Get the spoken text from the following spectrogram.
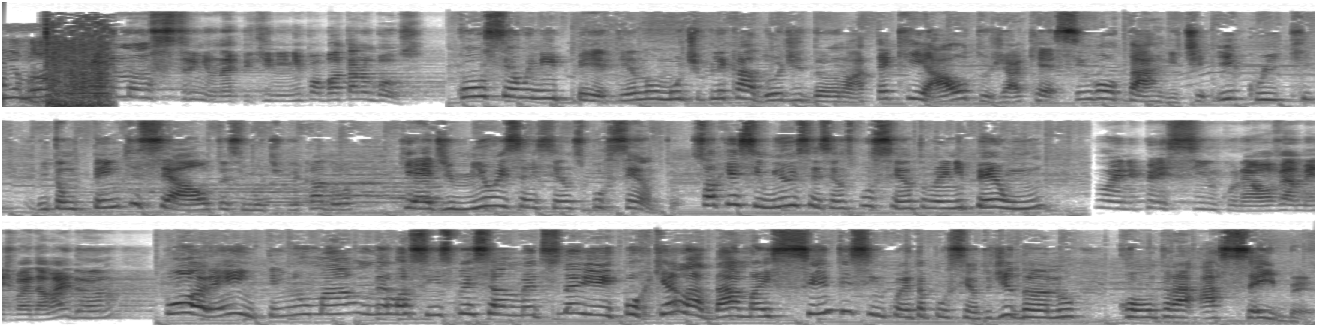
Um monstrinho, né? Pequenininho pra botar no bolso. Com o seu NP tendo um multiplicador de dano até que alto, já que é single target e quick, então tem que ser alto esse multiplicador, que é de 1600%. Só que esse 1600% no NP1, no NP5, né? Obviamente vai dar mais dano. Porém, tem uma, um negocinho especial no meio disso daí, porque ela dá mais 150% de dano contra a Saber.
